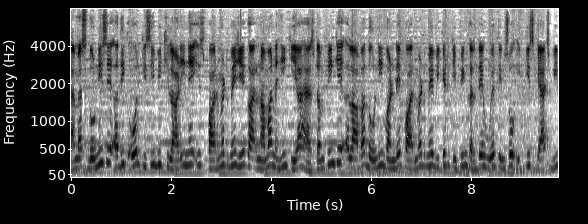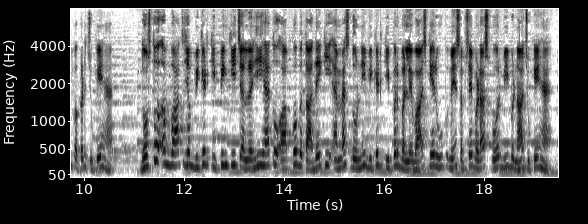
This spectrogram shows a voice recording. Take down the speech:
एम एस धोनी से अधिक और किसी भी खिलाड़ी ने इस फॉर्मेट में ये कारनामा नहीं किया है। स्टंपिंग के अलावा धोनी वनडे फॉर्मेट में विकेट कीपिंग करते हुए 321 कैच भी पकड़ चुके हैं। दोस्तों, अब बात जब विकेट कीपिंग की चल रही है तो आपको बता दें कि M S Dhoni wicket keeper बल्लेबाज के रूप में सबसे बड़ा स्कोर भी बना चुके हैं।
